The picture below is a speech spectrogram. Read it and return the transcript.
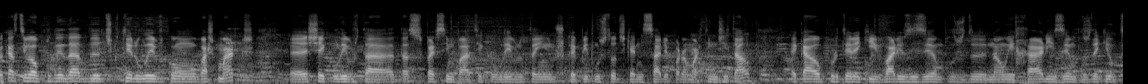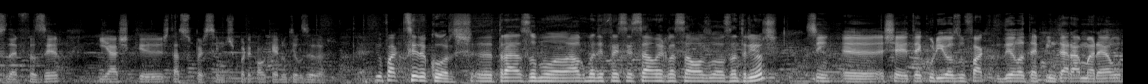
Por acaso tive a oportunidade de discutir o livro com o Vasco Marques, uh, achei que o livro está, está super simpático, o livro tem os capítulos todos que é necessário para o marketing digital, acaba por ter aqui vários exemplos de não errar, exemplos daquilo que se deve fazer e acho que está super simples para qualquer utilizador. E o facto de ser a cores uh, traz uma, alguma diferenciação em relação aos, aos anteriores? Sim, uh, achei até curioso o facto dele até pintar a amarelo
